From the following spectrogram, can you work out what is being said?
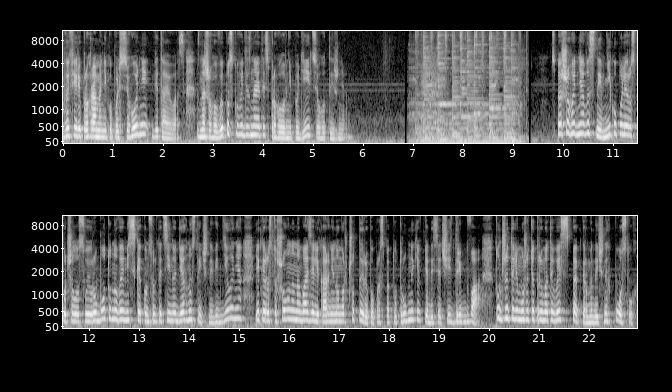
В ефірі програми Нікополь сьогодні. Вітаю вас! З нашого випуску ви дізнаєтесь про головні події цього тижня. Першого дня весни в Нікополі розпочало свою роботу нове міське консультаційно-діагностичне відділення, яке розташоване на базі лікарні номер 4 по проспекту Трубників 56 дріб 2. Тут жителі можуть отримати весь спектр медичних послуг.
